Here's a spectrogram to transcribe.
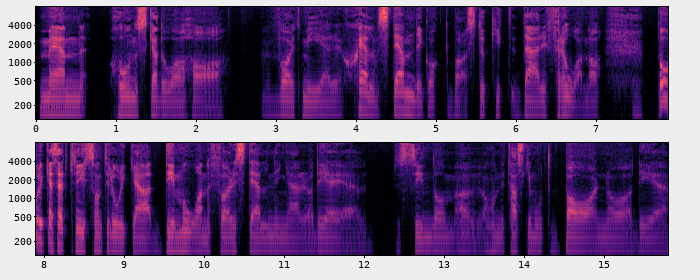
Men hon ska då ha varit mer självständig och bara stuckit därifrån. Och på olika sätt knyts hon till olika demonföreställningar och det är synd om, hon är taskig mot barn och det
